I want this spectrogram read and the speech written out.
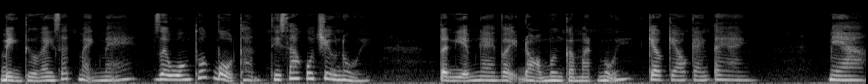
Bình thường anh rất mạnh mẽ Giờ uống thuốc bổ thận thì sao cô chịu nổi? Tần nhiễm nghe vậy đỏ mừng cả mặt mũi Kéo kéo cánh tay anh. Mẹ à,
